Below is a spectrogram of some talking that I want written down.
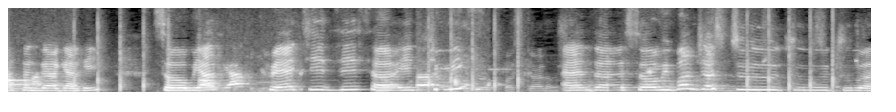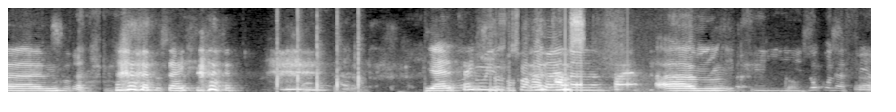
Affenberg gallery. So we have created this uh, in few weeks, and uh, so we want just to to to um, thanks. yeah, thank you. bonsoir à tous. Euh,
